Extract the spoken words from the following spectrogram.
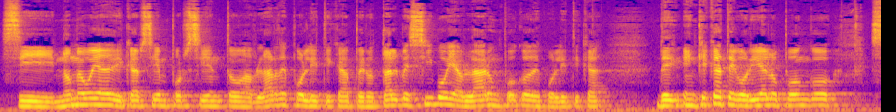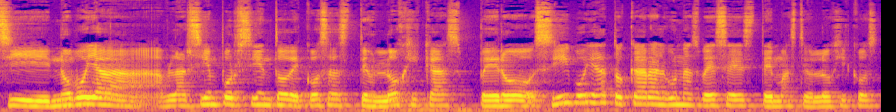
si no me voy a dedicar 100% a hablar de política, pero tal vez sí voy a hablar un poco de política? en qué categoría lo pongo, si no voy a hablar 100% de cosas teológicas, pero sí voy a tocar algunas veces temas teológicos.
